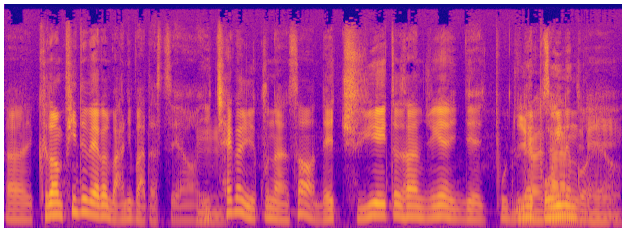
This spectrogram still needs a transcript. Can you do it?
어, 그런 피드백을 많이 받았어요. 음. 이 책을 읽고 나서 내 주위에 있던 사람 중에 이제 보- 눈에 보이는 사람들이. 거예요.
